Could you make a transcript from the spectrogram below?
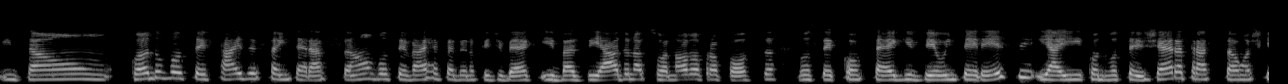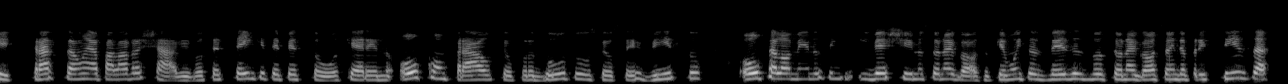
Então, quando você faz essa interação, você vai recebendo feedback e baseado na sua nova proposta, você consegue ver o interesse. E aí quando você gera tração, acho que tração é a palavra-chave. Você tem que ter pessoas querendo ou comprar o seu produto, o seu serviço, ou pelo menos investir no seu negócio, porque muitas vezes o seu negócio ainda precisa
